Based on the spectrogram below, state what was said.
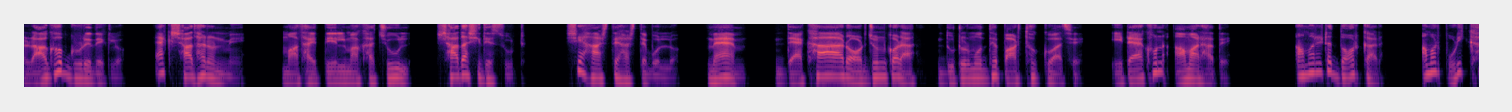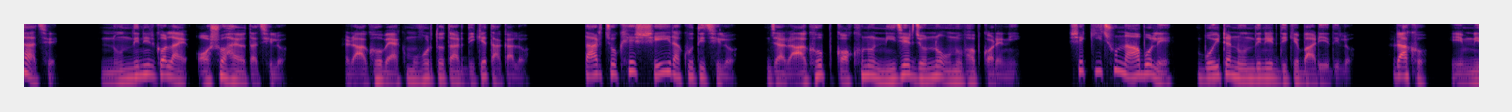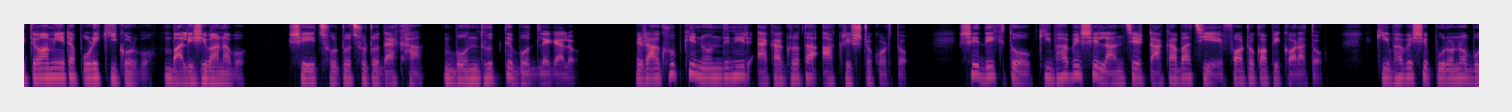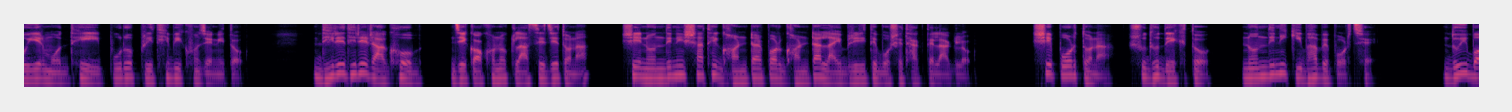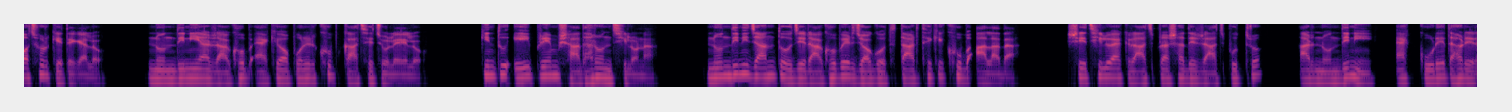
রাঘব ঘুরে দেখল, এক সাধারণ মেয়ে। মাথায় তেল মাখা চুল সাদাসিধে স্যুট। সে হাসতে হাসতে বলল, ম্যাম, দেখা আর অর্জন করা দুটোর মধ্যে পার্থক্য আছে। এটা এখন আমার হাতে। আমার এটা দরকার, আমার পরীক্ষা আছে। নন্দিনীর গলায় অসহায়তা ছিল। রাঘব এক মুহূর্ত তার দিকে তাকাল। তার চোখে সেই রাকুতি ছিল। যা রাঘব কখনো নিজের জন্য অনুভব করেনি। সে কিছু না বলে বইটা নন্দিনীর দিকে বাড়িয়ে দিল। রাখো, এমনিতেও আমি এটা পড়ে কি করব? বালিশি বানাবো। সেই ছোট ছোট দেখা বন্ধুত্বে বদলে গেল। রাঘবকে নন্দিনীর একাগ্রতা আকৃষ্ট করত। সে দেখত কীভাবে সে লাঞ্চের টাকা বাঁচিয়ে ফটোকপি করাত, কীভাবে সে পুরনো বইয়ের মধ্যেই পুরো পৃথিবী খুঁজে নিত। ধীরে ধীরে রাঘব যে কখনো ক্লাসে যেত না সে নন্দিনীর সাথে ঘণ্টার পর ঘণ্টা লাইব্রেরিতে বসে থাকতে লাগল। সে পড়ত না, শুধু দেখত নন্দিনী কীভাবে পড়ছে। দুই বছর কেটে গেল। নন্দিনী আর রাঘব একে অপরের খুব কাছে চলে এলো। কিন্তু এই প্রেম সাধারণ ছিল না। নন্দিনী জানত যে রাঘবের জগৎ তার থেকে খুব আলাদা। সে ছিল এক রাজপ্রাসাদের রাজপুত্র আর নন্দিনী এক কুড়ে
